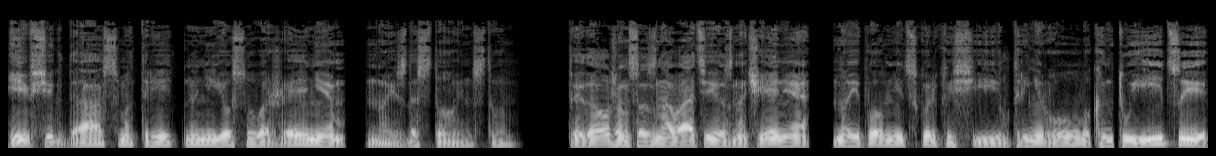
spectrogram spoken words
и всегда смотреть на нее с уважением, но и с достоинством. Ты должен сознавать ее значение, но и помнить, сколько сил, тренировок, интуиции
